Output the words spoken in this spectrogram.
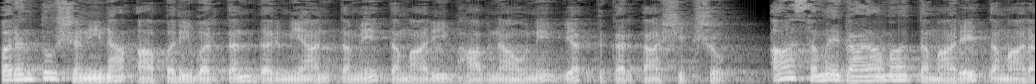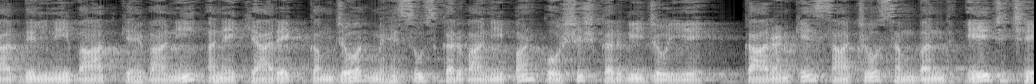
પરંતુ શનિના આ પરિવર્તન દરમિયાન તમે તમારી ભાવનાઓને વ્યક્ત કરતા શીખશો. આ સમયગાળામાં તમારે તમારા દિલની વાત કહેવાની અને ક્યારેક કમજોર મહેસૂસ કરવાની પણ કોશિશ કરવી જોઈએ, કારણ કે સાચો સંબંધ એ જ છે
